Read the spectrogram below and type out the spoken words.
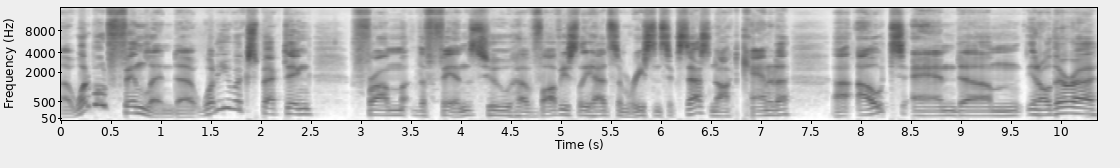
Uh, what about Finland? Uh, what are you expecting from the Finns, who have obviously had some recent success, knocked Canada uh, out, and um, you know they're a.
